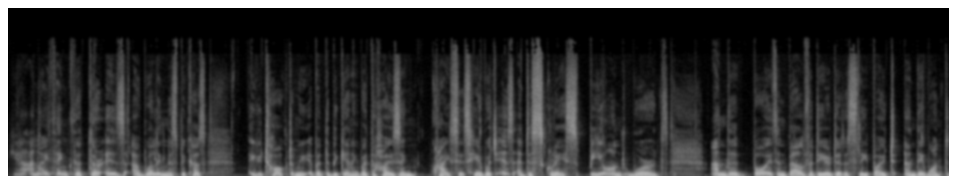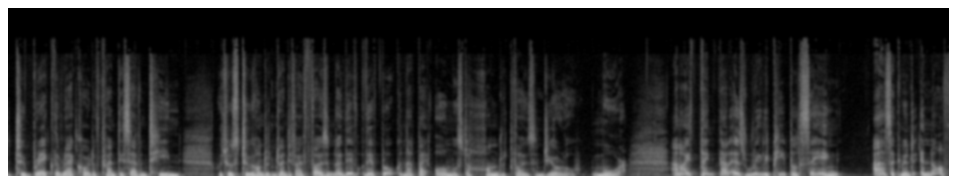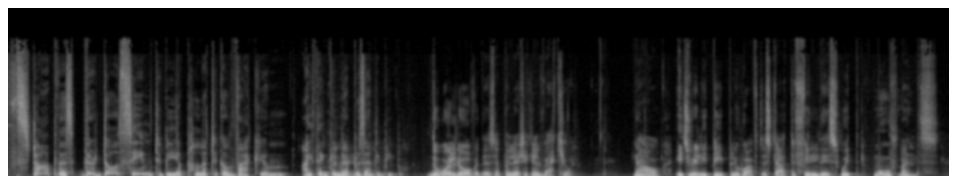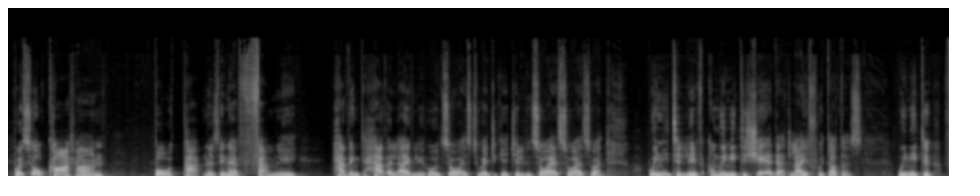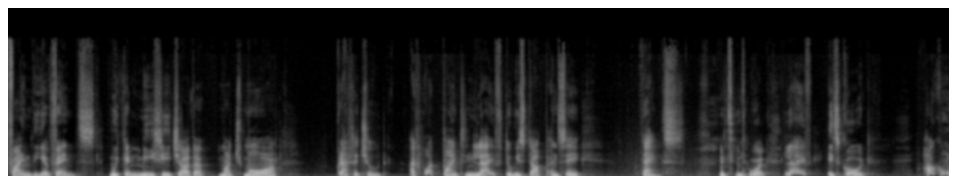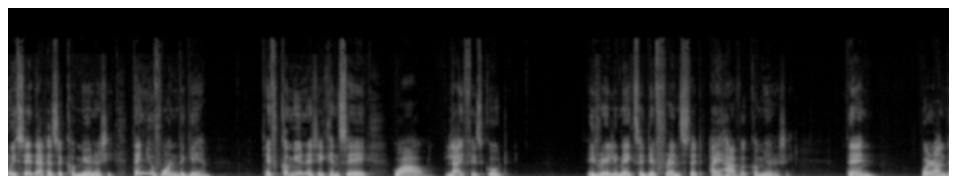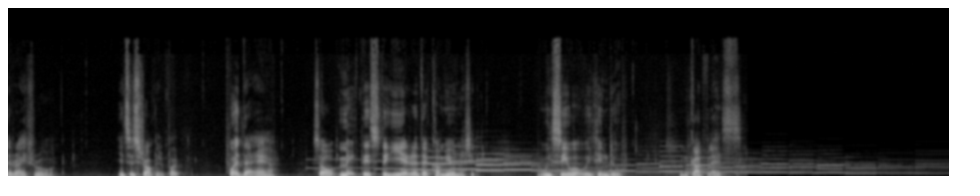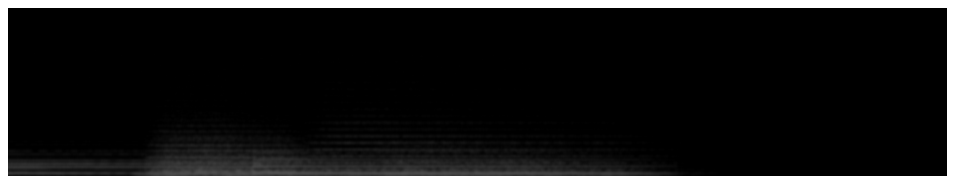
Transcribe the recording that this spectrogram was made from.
Yeah, and I think that there is a willingness because you talked to me about the beginning about the housing crisis here, which is a disgrace beyond words. And the boys in Belvedere did a sleep out and they wanted to break the record of 2017, which was 225,000. Now they've, they've broken that by almost 100,000 euro more. And I think that is really people saying, as a community, enough, stop this. There does seem to be a political vacuum, I think, in representing people. The world over, there's a political vacuum. Now, it's really people who have to start to fill this with movements. We're so caught on both partners in a family having to have a livelihood so as to educate children, so as, so as, so as. We need to live and we need to share that life with others. We need to find the events. We can meet each other much more. Gratitude. At what point in life do we stop and say, thanks? into the world. Life is good. How can we say that as a community? Then you've won the game. If community can say, wow, life is good, it really makes a difference that I have a community, then we're on the right road. It's a struggle, but we're there. So make this the year of the community. We see what we can do. God bless.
